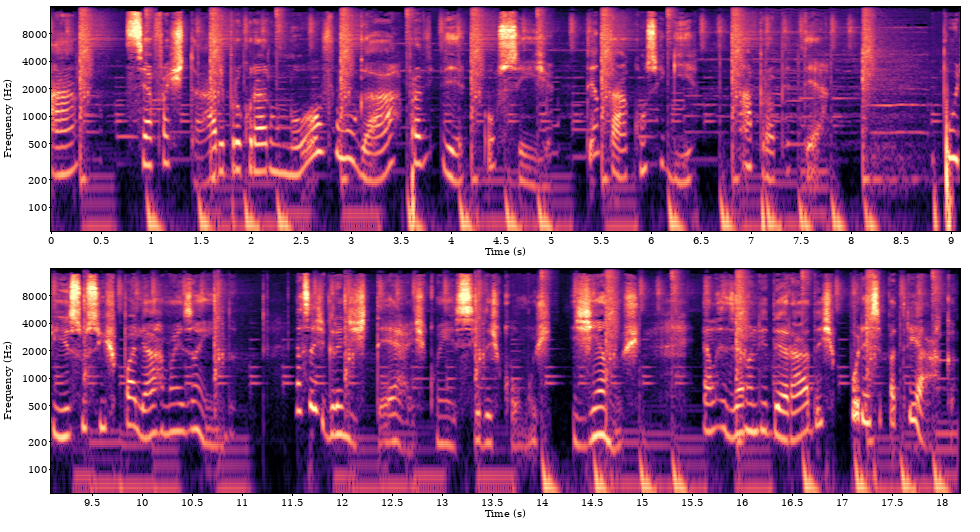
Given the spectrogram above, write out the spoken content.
a se afastar e procurar um novo lugar para viver, ou seja, tentar conseguir a própria terra. Por isso se espalhar mais ainda. Essas grandes terras, conhecidas como os genos, elas eram lideradas por esse patriarca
